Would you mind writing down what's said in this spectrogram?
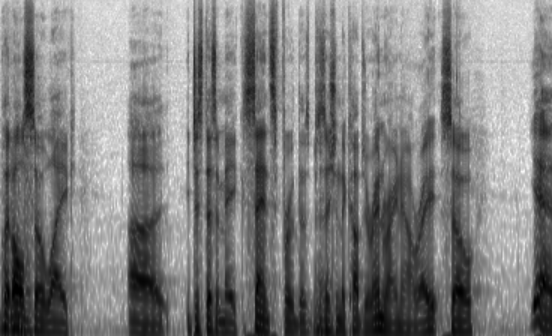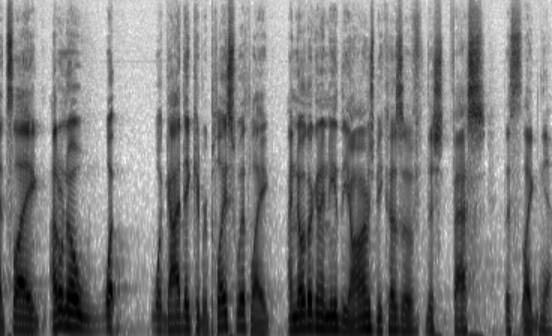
but also like uh, it just doesn't make sense for the position the Cubs are in right now, right? So yeah, it's like I don't know what what guy they could replace with. Like I know they're going to need the arms because of this fast, this like Yeah.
